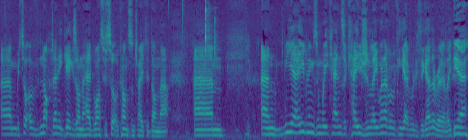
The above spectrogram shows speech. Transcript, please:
um, we sort of knocked any gigs on the head whilst we sort of concentrated on that. Um, and yeah, evenings and weekends occasionally, whenever we can get everybody together, really. Yeah,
